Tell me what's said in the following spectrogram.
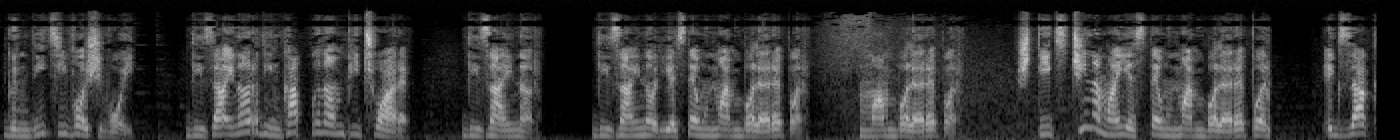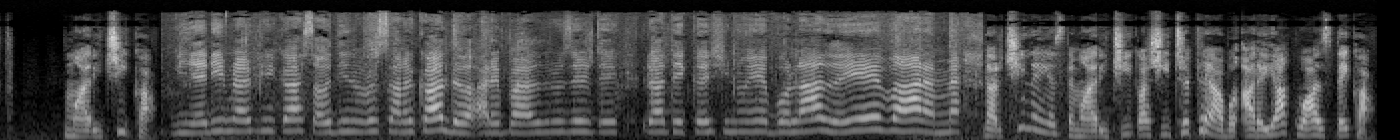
gândiți-vă și voi. Designer din cap până în picioare. Designer. Designer este un mumble rapper. Mumble rapper. Știți cine mai este un mumble rapper? Exact. Maricica. Vine din Africa sau din vreo țară caldă, are 40 de grade că și nu e boladă, e vara mea. Dar cine este Maricica și ce treabă are ea cu Azteca?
